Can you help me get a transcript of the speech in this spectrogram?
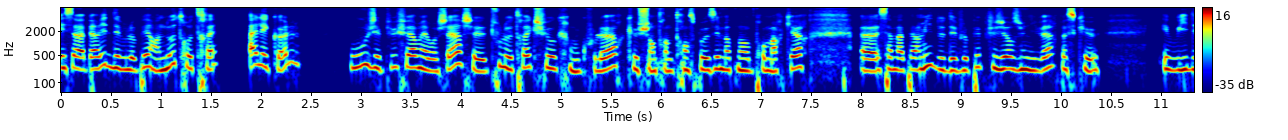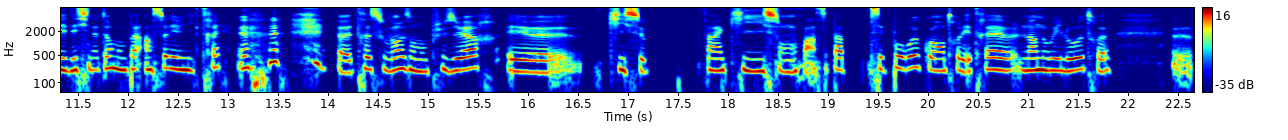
Et ça m'a permis de développer un autre trait à l'école où j'ai pu faire mes recherches. Tout le trait que je fais au crayon couleur, que je suis en train de transposer maintenant au Pro Marker, euh, ça m'a permis de développer plusieurs univers parce que, et oui, les dessinateurs n'ont pas un seul et unique trait. Euh, très souvent, ils en ont plusieurs euh, qui sont, enfin, c'est pas, c'est poreux entre les traits. euh, L'un nourrit l'autre. Euh,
